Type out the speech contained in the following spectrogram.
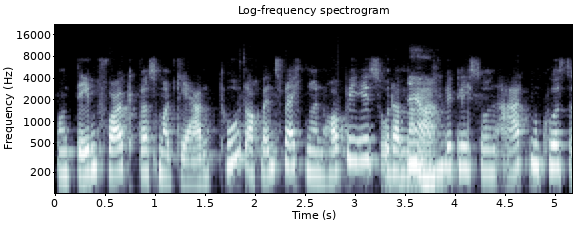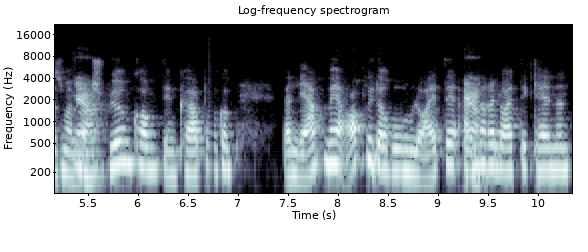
und dem folgt, was man gern tut, auch wenn es vielleicht nur ein Hobby ist oder man ja. macht wirklich so einen Atemkurs, dass man ja. ins Spüren kommt, den Körper kommt, dann lernt man ja auch wiederum Leute, ja. andere Leute kennen,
